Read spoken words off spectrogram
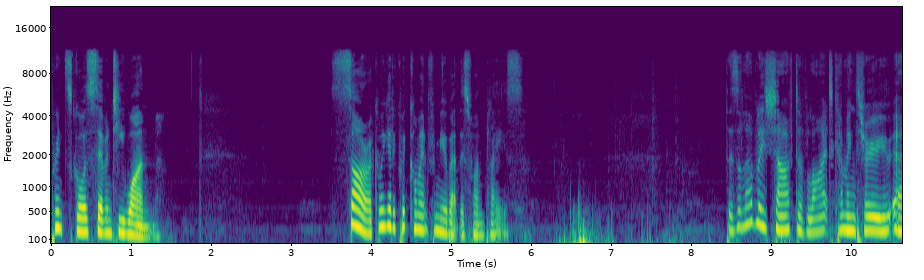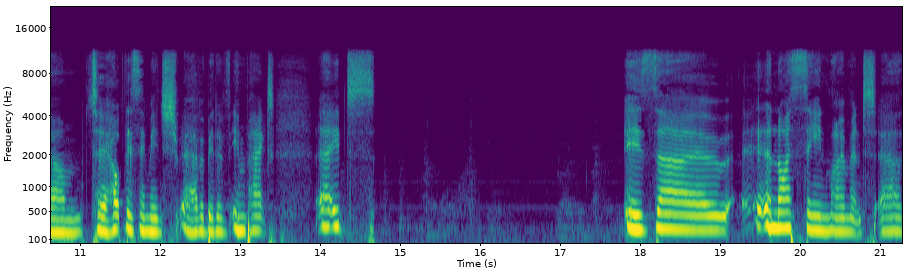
Print scores 71. Sarah, can we get a quick comment from you about this one, please? There's a lovely shaft of light coming through um, to help this image have a bit of impact. Uh, it's is uh, a nice scene moment uh,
